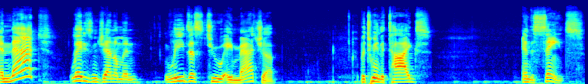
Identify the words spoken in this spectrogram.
and that, ladies and gentlemen, leads us to a matchup between the Tigers and the Saints,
